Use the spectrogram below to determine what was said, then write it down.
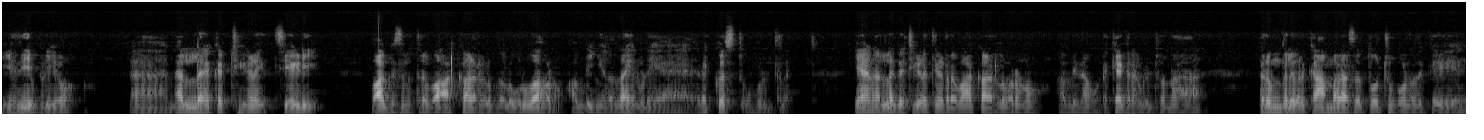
எது எப்படியோ நல்ல கட்சிகளை தேடி வாக்கு செலுத்துகிற வாக்காளர்கள் முதல்ல உருவாகணும் அப்படிங்கிறது தான் என்னுடைய ரெக்வஸ்ட் உங்களிடத்தில் ஏன் நல்ல கட்சிகளை தேடுற வாக்காளர்கள் வரணும் அப்படின்னு நான் உங்கள்கிட்ட கேட்குறேன் அப்படின்னு சொன்னால் பெருந்தலைவர் காமராசர் தோற்று போனதுக்கு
